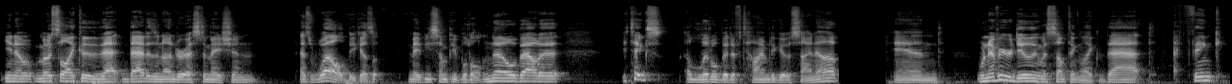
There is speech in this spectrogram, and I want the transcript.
you know, most likely that that is an underestimation as well because maybe some people don't know about it. It takes a little bit of time to go sign up, and whenever you're dealing with something like that, I think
